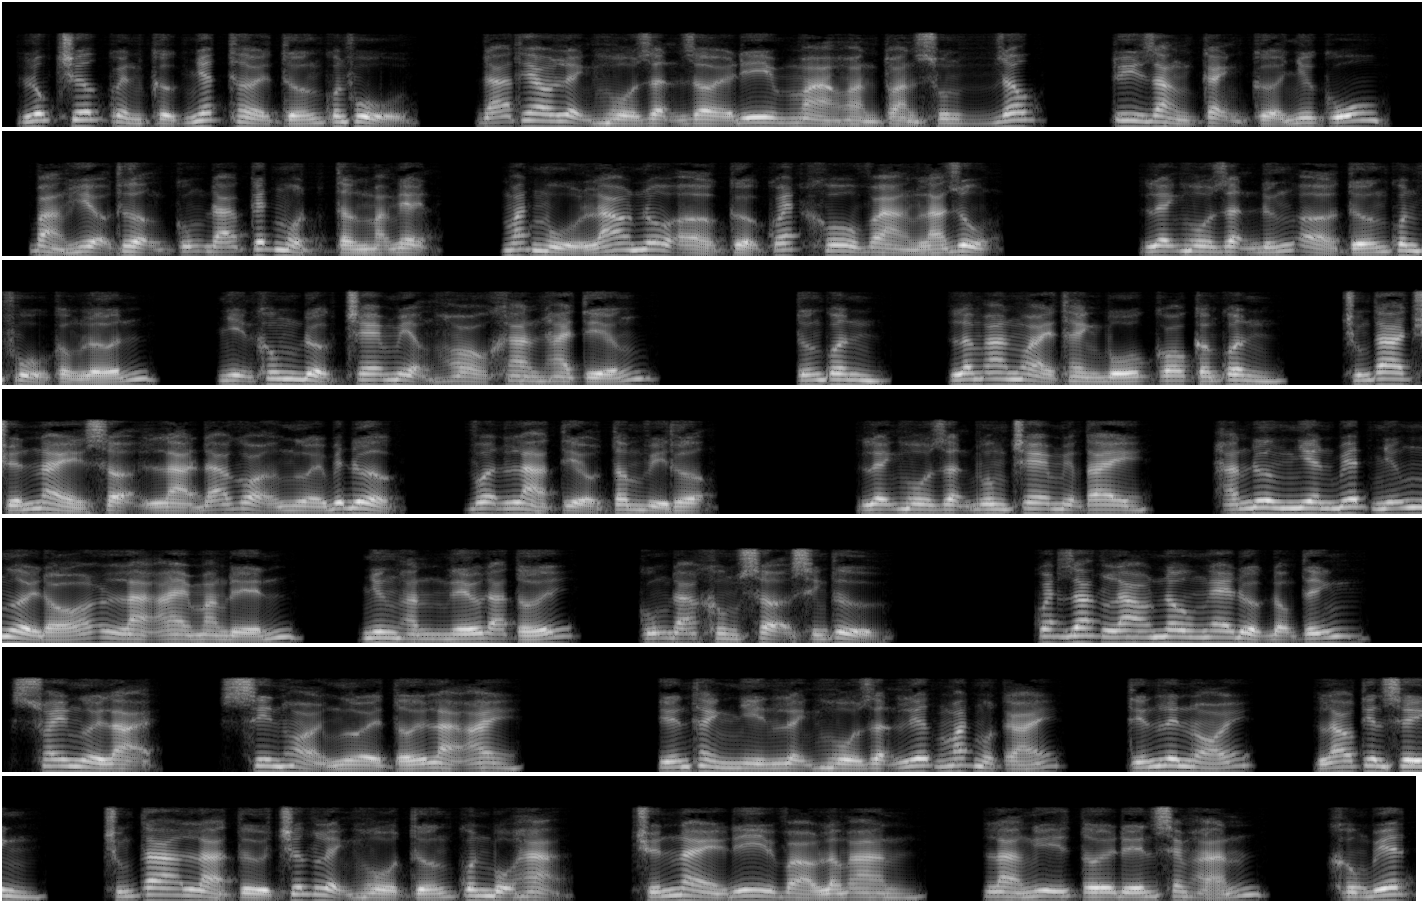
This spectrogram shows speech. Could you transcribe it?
Lúc trước quyền cực nhất thời tướng quân phủ, đã theo lệnh hồ giận rời đi mà hoàn toàn xuống dốc, tuy rằng cạnh cửa như cũ, bảng hiệu thượng cũng đã kết một tầng mạng nện, mắt mù lao nô ở cửa quét khô vàng lá rụng. Lệnh hồ giận đứng ở tướng quân phủ cổng lớn, nhịn không được che miệng hò khan hai tiếng. Tướng quân, Lâm An ngoài thành bố có cấm quân, chúng ta chuyến này sợ là đã gọi người biết được, vẫn là tiểu tâm vì thượng. Lệnh hồ giận buông che miệng tay, hắn đương nhiên biết những người đó là ai mang đến, nhưng hắn nếu đã tới, cũng đã không sợ sinh tử. Quét rác lao nâu nghe được động tĩnh, xoay người lại, xin hỏi người tới là ai? Yến Thành nhìn lệnh hồ giận liếc mắt một cái, tiến lên nói, lão tiên sinh, chúng ta là từ trước lệnh hồ tướng quân bộ hạ, chuyến này đi vào Lâm An, là nghĩ tới đến xem hắn, không biết.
